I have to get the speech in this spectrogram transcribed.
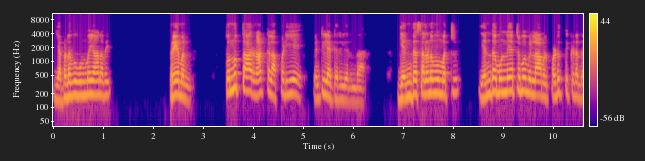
எவ்வளவு உண்மையானவை? பிரேமன் தொண்ணூத்தாறு நாட்கள் அப்படியே வெண்டிலேட்டரில் இருந்தார். எந்த சலனமும் அற்று எந்த முன்னேற்றமும் இல்லாமல் படுத்து கிடந்த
